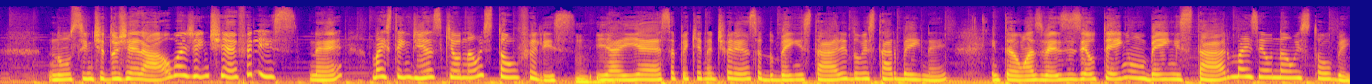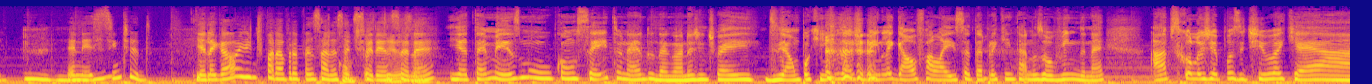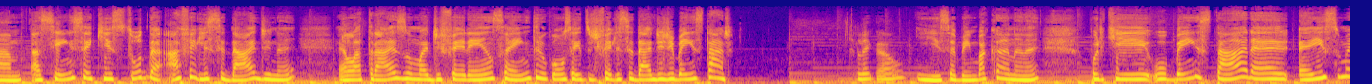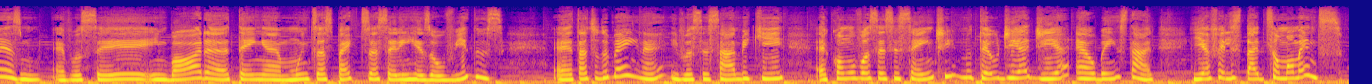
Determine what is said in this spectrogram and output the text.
Num sentido geral, a gente é feliz, né? Mas tem dias que eu não estou feliz. Uhum. E aí é essa pequena diferença do bem-estar e do estar bem, né? Então, às vezes eu tenho um bem-estar, mas eu não estou bem. Uhum. É nesse sentido. E é legal a gente parar para pensar nessa Com diferença, certeza. né? E até mesmo o conceito, né, Duda? Agora a gente vai desviar um pouquinho, mas acho bem legal falar isso até para quem tá nos ouvindo, né? A psicologia positiva, que é a, a ciência que estuda a felicidade, né? Ela traz uma diferença entre o conceito de felicidade e de bem-estar. Legal. E isso é bem bacana, né? Porque o bem-estar é, é isso mesmo. É você, embora tenha muitos aspectos a serem resolvidos, é, tá tudo bem, né? E você sabe que é como você se sente no teu dia a dia é o bem-estar. E a felicidade são momentos.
